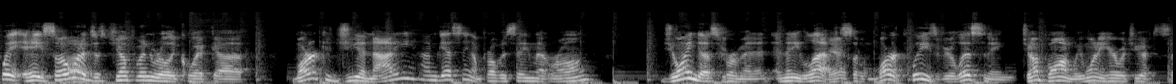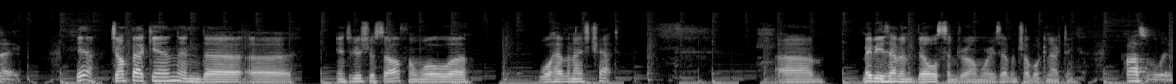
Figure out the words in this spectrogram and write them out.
Wait, hey, so I want Uh, to just jump in really quick. Uh, Mark Giannotti, I'm guessing, I'm probably saying that wrong, joined us for a minute and then he left. Yeah. So, Mark, please, if you're listening, jump on. We want to hear what you have to say. Yeah, jump back in and uh, uh, introduce yourself, and we'll uh, we'll have a nice chat. Um, maybe he's having Bill syndrome, where he's having trouble connecting. Possibly.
